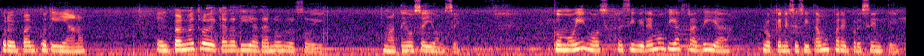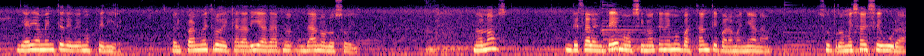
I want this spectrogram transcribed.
por el pan cotidiano. El pan nuestro de cada día, danoslo hoy. Mateo 6:11. Como hijos, recibiremos día tras día lo que necesitamos para el presente. Diariamente debemos pedir. El pan nuestro de cada día, danoslo hoy. No nos desalentemos si no tenemos bastante para mañana. Su promesa es segura.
